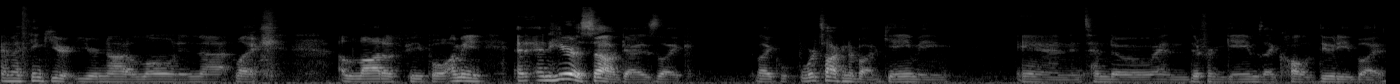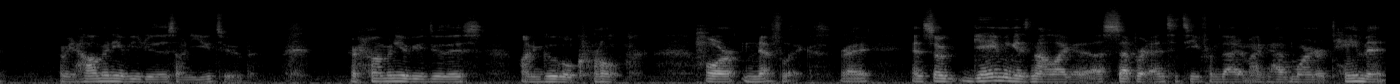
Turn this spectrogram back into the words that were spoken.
and I think you're you're not alone in that. Like, a lot of people. I mean, and and hear us out, guys. Like, like we're talking about gaming, and Nintendo and different games like Call of Duty. But I mean, how many of you do this on YouTube, or how many of you do this on Google Chrome, or Netflix, right? And so gaming is not like a, a separate entity from that. It might have more entertainment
